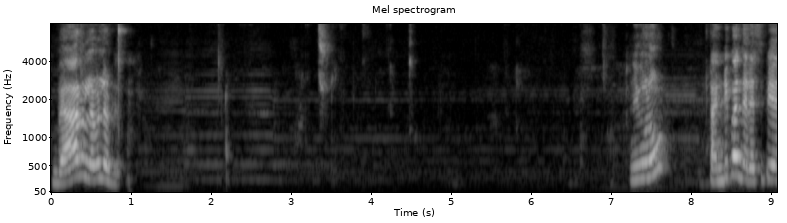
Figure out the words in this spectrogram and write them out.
வேற லெவலில் இருக்கு. நீங்களும் கண்டிப்பாக இந்த ரெசிபியை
